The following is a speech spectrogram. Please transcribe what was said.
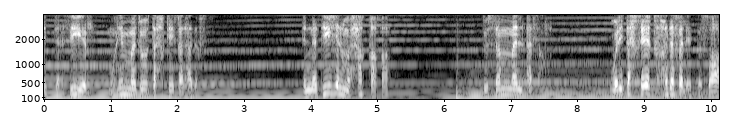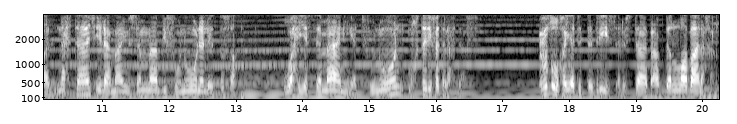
التأثير مهمته تحقيق الهدف. النتيجة المحققة تسمى الأثر. ولتحقيق هدف الاتصال نحتاج إلى ما يسمى بفنون الاتصال وهي ثمانية فنون مختلفة الأهداف. عضو هيئة التدريس الأستاذ عبد الله بانخر.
